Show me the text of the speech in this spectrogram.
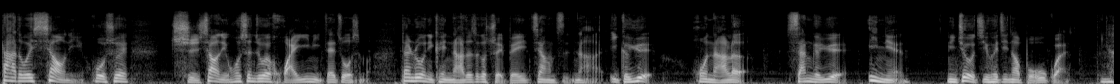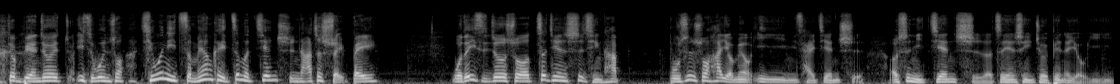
大家都会笑你，或者说会耻笑你，或甚至会怀疑你在做什么。但如果你可以拿着这个水杯这样子拿一个月，或拿了三个月、一年，你就有机会进到博物馆，就别人就会一直问说：“请问你怎么样可以这么坚持拿着水杯？”我的意思就是说，这件事情它不是说它有没有意义你才坚持，而是你坚持了这件事情就会变得有意义。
